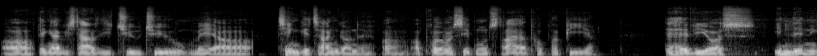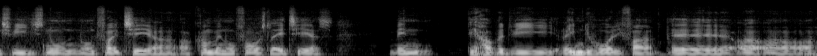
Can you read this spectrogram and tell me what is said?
og dengang vi startede i 2020 med at tænke tankerne og, og prøve at sætte nogle streger på papir, der havde vi også indledningsvis nogle, nogle folk til at, at komme med nogle forslag til os. Men det hoppede vi rimelig hurtigt fra, øh, og, og, og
